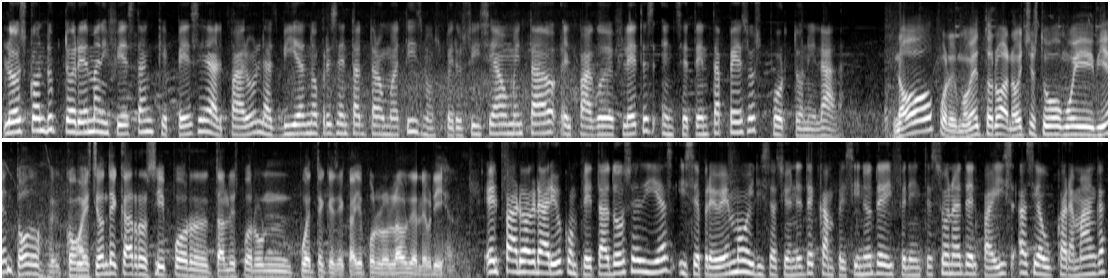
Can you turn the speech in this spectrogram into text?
Los conductores manifiestan que pese al paro, las vías no presentan traumatismos, pero sí se ha aumentado el pago de fletes en 70 pesos por tonelada. No, por el momento no, anoche estuvo muy bien todo. Congestión de carros sí, por, tal vez por un puente que se cayó por los lados de Lebrija. El paro agrario completa 12 días y se prevén movilizaciones de campesinos de diferentes zonas del país hacia Bucaramanga,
